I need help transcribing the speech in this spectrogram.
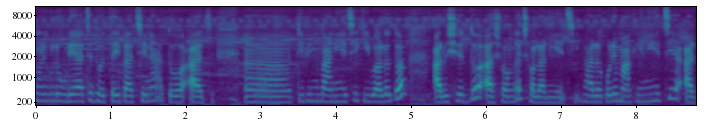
মুড়িগুলো উড়ে যাচ্ছে, ধরতেই পারছি না। তো আজ টিফিন বানিয়েছি, কি বলো তো আলু সেদ্ধ আর সঙ্গে ছোলা নিয়েছি। ভালো করে মাখিয়ে নিয়েছি আর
